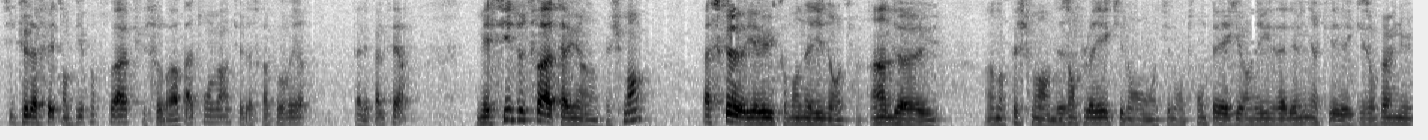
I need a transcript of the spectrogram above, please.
Si tu l'as fait, tant pis pour toi, tu ne sauveras pas ton vin, tu laisseras pourrir, il fallait pas le faire. Mais si toutefois tu as eu un empêchement, parce qu'il y a eu, comme on a dit donc, un deuil, un empêchement, des employés qui l'ont trompé, qui l'ont dit qu'ils allaient venir, qui ne sont pas venus,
